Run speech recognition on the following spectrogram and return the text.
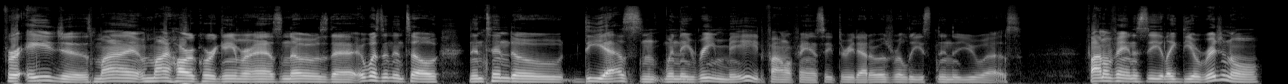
for ages, my my hardcore gamer ass knows that it wasn't until Nintendo DS when they remade Final Fantasy three that it was released in the U.S. Final Fantasy, like the original,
